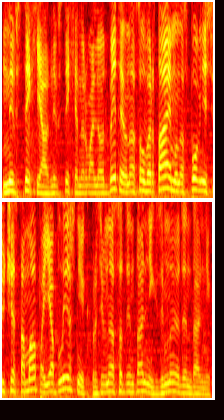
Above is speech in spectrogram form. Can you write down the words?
не встиг я, не встиг я нормально відбити. У нас овертайм, у нас повністю чиста мапа, я ближнік. Проти нас один дальнік, зі мною один дальнік.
